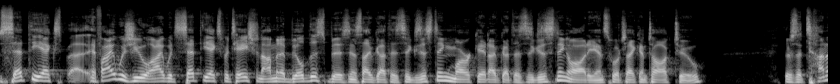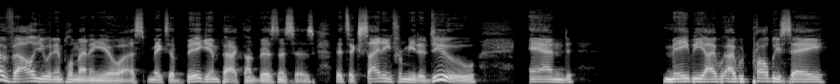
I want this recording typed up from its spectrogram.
set the ex uh, if I was you, I would set the expectation I'm going to build this business. I've got this existing market, I've got this existing audience which I can talk to. There's a ton of value in implementing EOS, makes a big impact on businesses. That's exciting for me to do and maybe I, I would probably say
